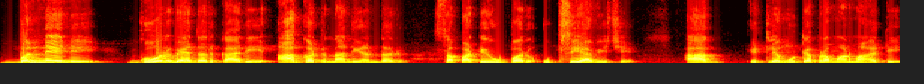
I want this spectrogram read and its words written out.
બંનેની ઘોર બેદરકારી આ ઘટનાની અંદર સપાટી ઉપર ઉપસી આવી છે. આગ એટલે મોટા પ્રમાણમાં હતી.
